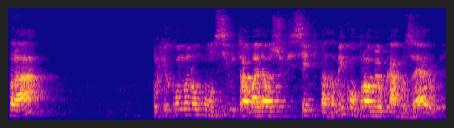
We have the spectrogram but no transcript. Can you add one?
para Porque como eu não consigo trabalhar o suficiente para também comprar o meu carro zero,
